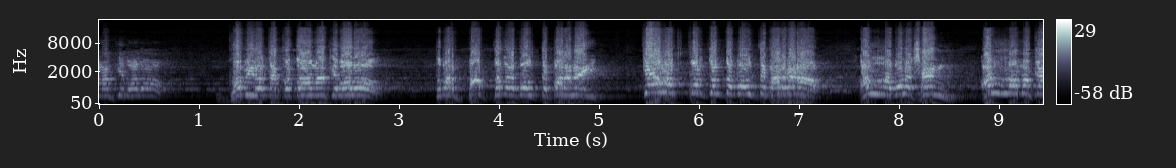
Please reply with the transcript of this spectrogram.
আমাকে বলো? গভীরতা কত আমাকে বলো? তোমার বাপ দাদা বলতে পারে নাই। কেমন পর্যন্ত বলতে পারবে না। আল্লাহ বলেছেন, আল্লাহ আমাকে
